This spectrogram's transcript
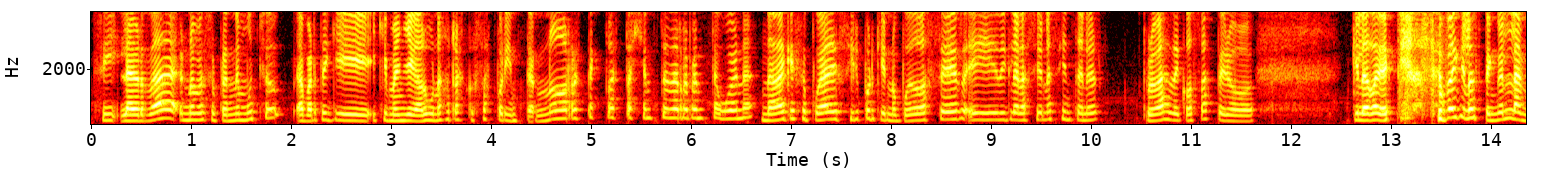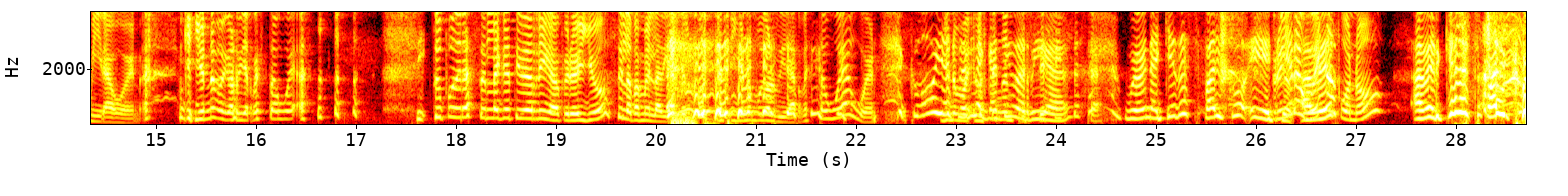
sí, la verdad no me sorprende mucho. Aparte que, que me han llegado algunas otras cosas por interno respecto a esta gente de repente buena. Nada que se pueda decir porque no puedo hacer eh, declaraciones sin tener pruebas de cosas, pero que la radioactiva sepa que los tengo en la mira, buena. que yo no me voy a olvidar de esta wea. Sí. Tú podrás ser la Katy Barriga, pero yo soy la Pamela Díaz y yo no me voy a olvidar de esta wea, weón. ¿Cómo voy a Yo no me- ser la Katy Barriga? Bueno, ¿qué desfalco he hecho? Pero ella era a, buena, ver, po, ¿no? a ver, ¿qué desfalco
